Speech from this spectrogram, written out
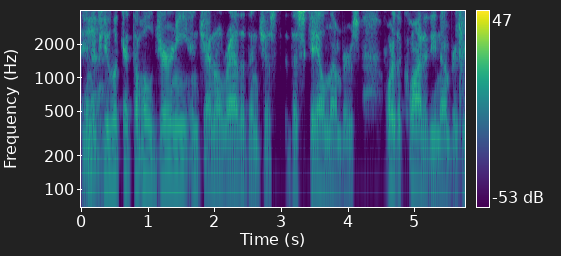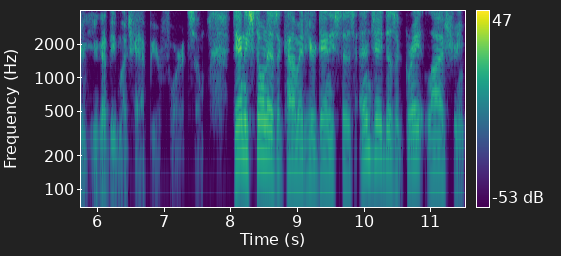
and if you look at the whole journey in general, rather than just the scale numbers or the quantity numbers, you're, you're going to be much happier for it. So, Danny Stone has a comment here. Danny says NJ does a great live stream.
